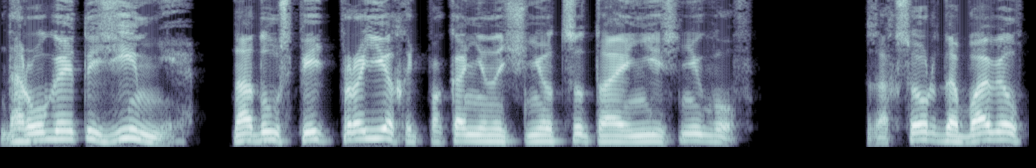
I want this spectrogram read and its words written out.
Дорога эта зимняя, надо успеть проехать, пока не начнется таяние снегов. Захсор добавил,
